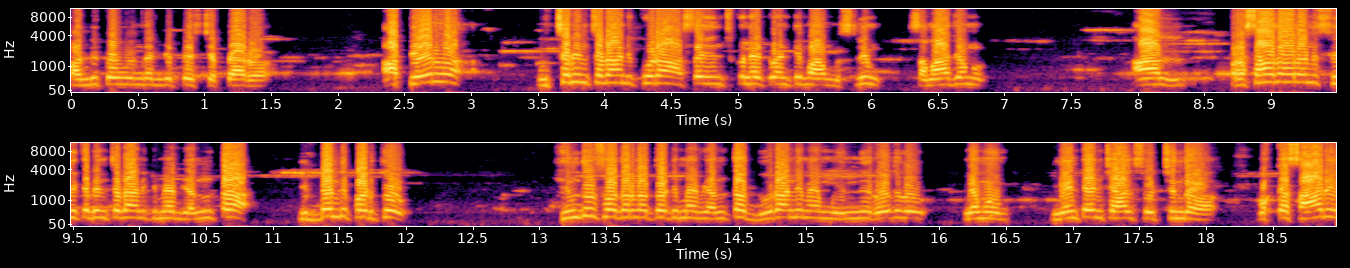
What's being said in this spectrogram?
పంది కొవ్వు ఉంది అని చెప్పేసి చెప్పారో ఆ పేరు ఉచ్చరించడానికి కూడా అసహించుకునేటువంటి మా ముస్లిం సమాజము ఆ ప్రసాదాలను స్వీకరించడానికి మేము ఎంత ఇబ్బంది పడుతూ హిందూ సోదరులతోటి మేము ఎంత దూరాన్ని మేము ఇన్ని రోజులు మేము మెయింటైన్ చేయాల్సి వచ్చిందో ఒక్కసారి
